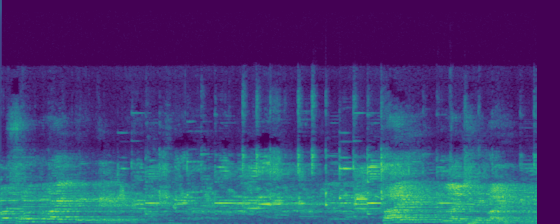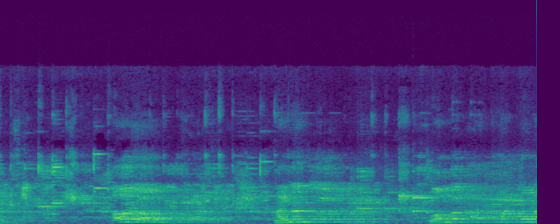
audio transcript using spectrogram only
ಬಸವಂತರಾಯ್ ತೀರ್ಥೆ ತಾಯಿ ಲಕ್ಷ್ಮೀಬಾಯಿ. ಅವರು ಹನ್ನೊಂದು, ಒಂಬತ್ತು, ಹತ್ತೊಂಬತ್ತು ನೂರ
